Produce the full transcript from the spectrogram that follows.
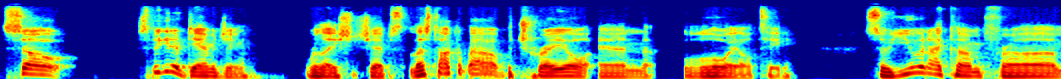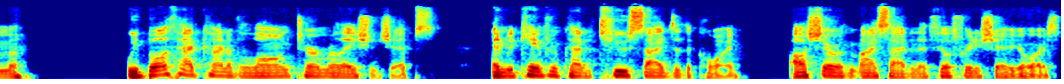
So, speaking of damaging relationships, let's talk about betrayal and loyalty. So, you and I come from, we both had kind of long term relationships, and we came from kind of two sides of the coin. I'll share with my side, and then feel free to share yours.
